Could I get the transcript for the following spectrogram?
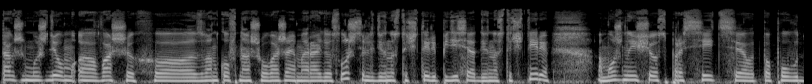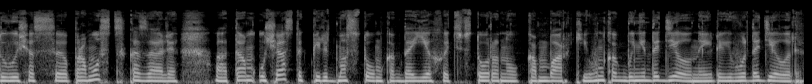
Также мы ждем э, ваших э, звонков, наши уважаемые радиослушатели, 94 50 94. А можно еще спросить, э, вот по поводу, вы сейчас про мост сказали, а там участок перед мостом, когда ехать в сторону Камбарки, он как бы недоделанный или его доделали?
